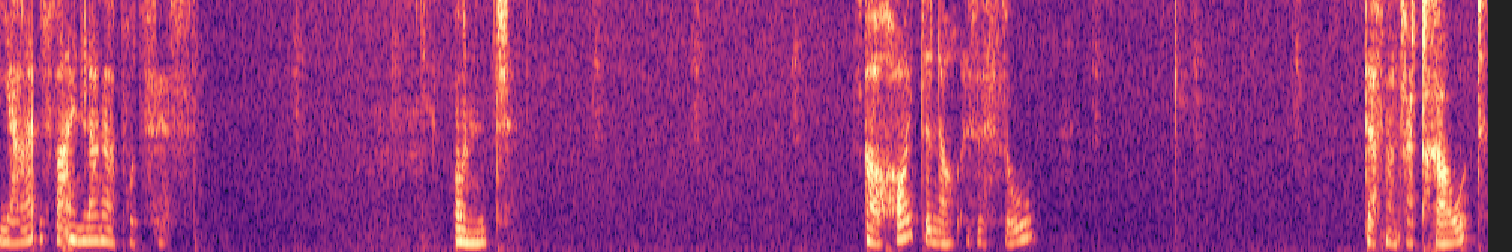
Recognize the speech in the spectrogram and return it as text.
Ja, es war ein langer Prozess. Und auch heute noch ist es so, dass man vertraut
